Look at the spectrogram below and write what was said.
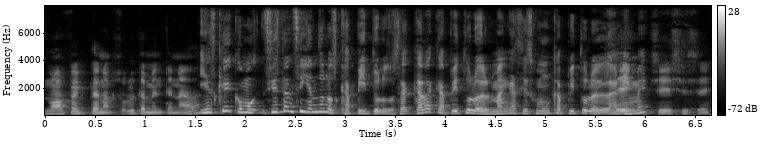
no afectan absolutamente nada. Y es que como si están siguiendo los capítulos, o sea, cada capítulo del manga sí es como un capítulo del anime, Sí, sí, sí.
